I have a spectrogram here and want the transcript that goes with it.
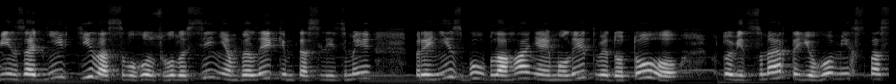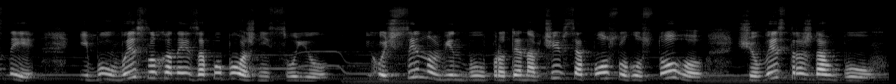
Він за днів тіла свого з голосінням великим та слізьми приніс був благання й молитви до того, хто від смерти його міг спасти, і був вислуханий за побожність свою. І хоч сином він був, проте навчився послугу з того, що вистраждав був.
